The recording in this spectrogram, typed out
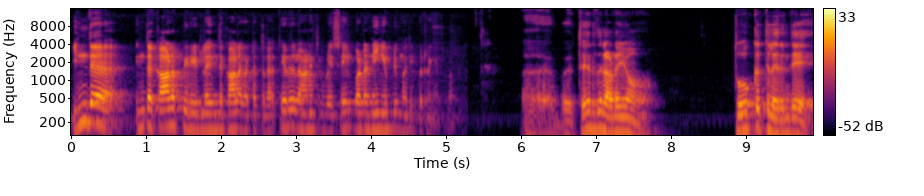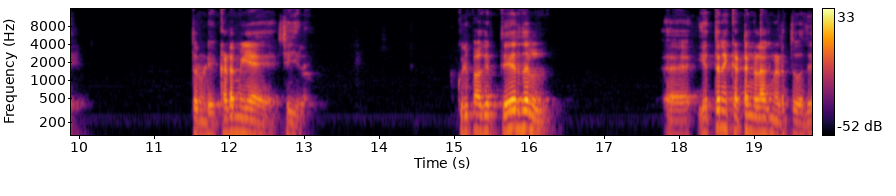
இந்த இந்த கால பீரியடில் இந்த காலகட்டத்தில் தேர்தல் ஆணையத்தினுடைய செயல்பாடை நீங்கள் எப்படி மதிப்பிடுறீங்க தேர்தல் ஆணையம் துவக்கத்திலிருந்தே தன்னுடைய கடமையை செய்யலை. குறிப்பாக தேர்தல் எத்தனை கட்டங்களாக நடத்துவது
